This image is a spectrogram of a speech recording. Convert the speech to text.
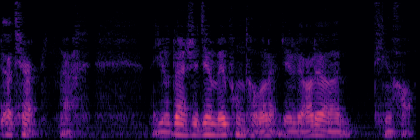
聊天啊，有段时间没碰头了，这聊聊挺好，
